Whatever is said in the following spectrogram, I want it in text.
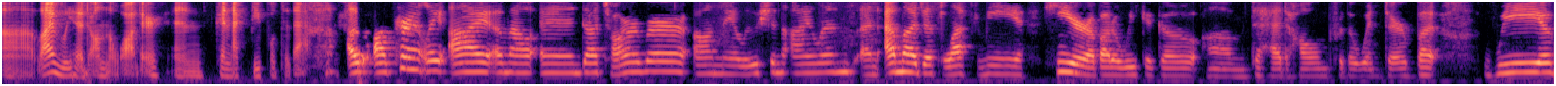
uh, livelihood on the water and connect people to that. Uh, uh, currently, I am out in Dutch Harbor on the Aleutian Islands, and Emma just left me here about a week ago um, to head home for the winter. But we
